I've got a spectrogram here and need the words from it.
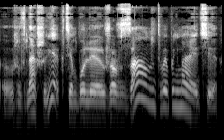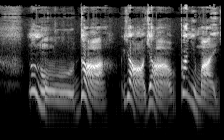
в наш век, тем более Жорж Зант, вы понимаете. Ну-ну, да, я, я, понимай.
